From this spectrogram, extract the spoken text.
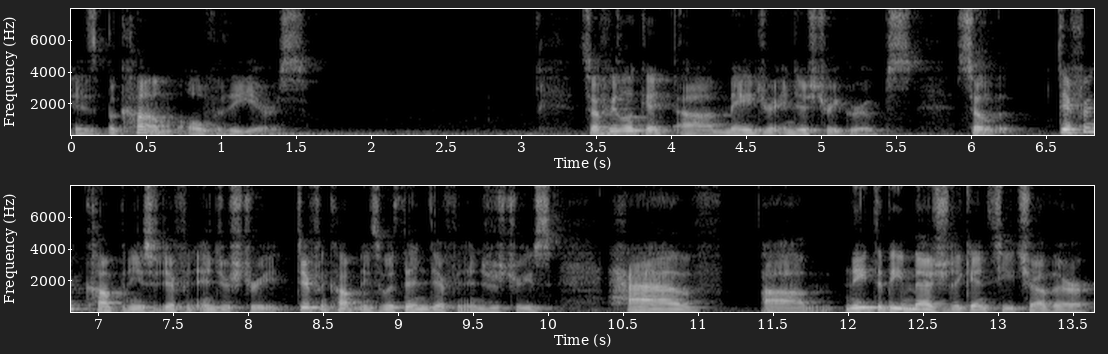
is become over the years. So if we look at uh, major industry groups, so different companies or different industry, different companies within different industries have um, need to be measured against each other.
